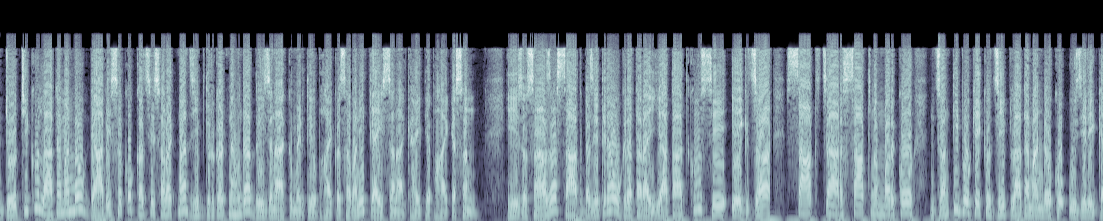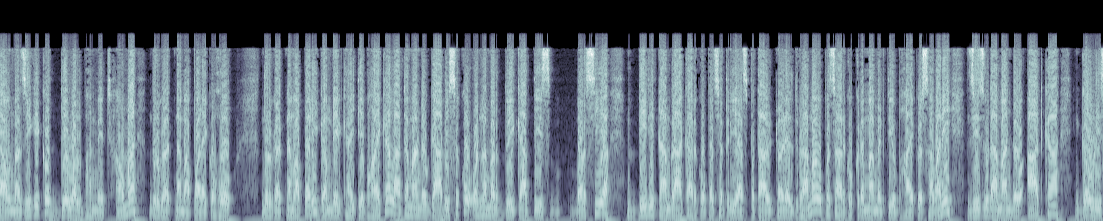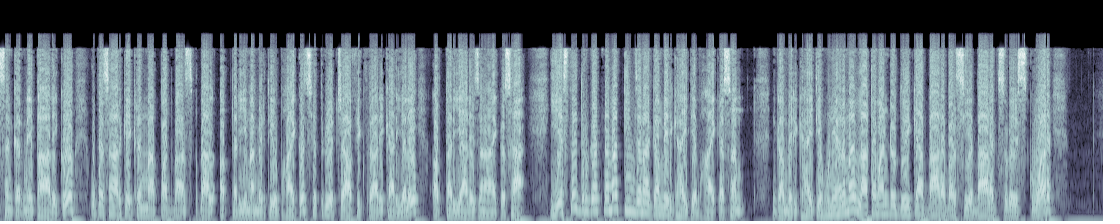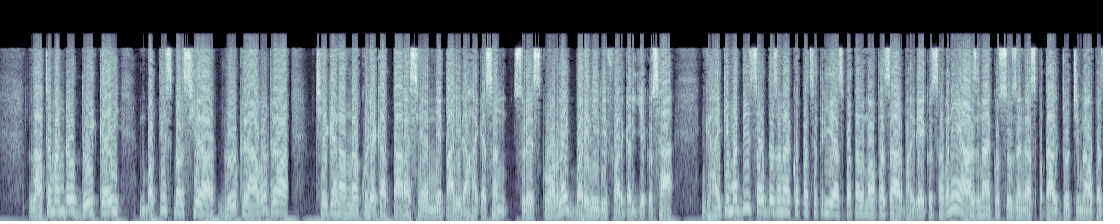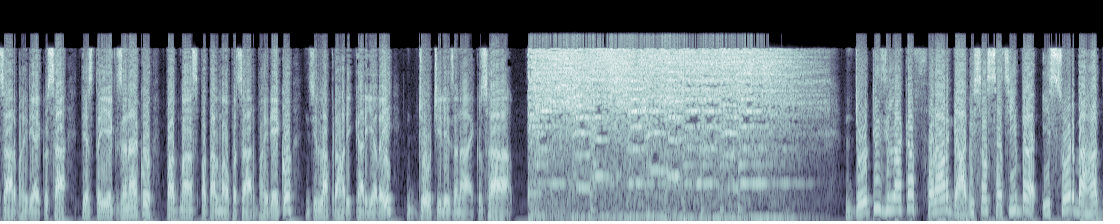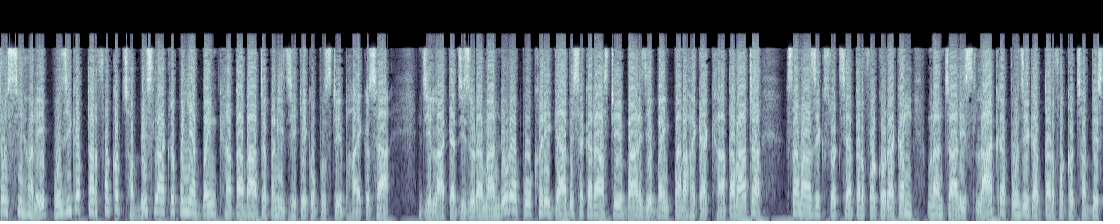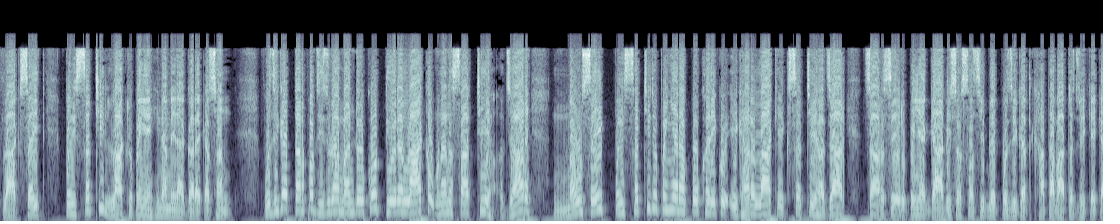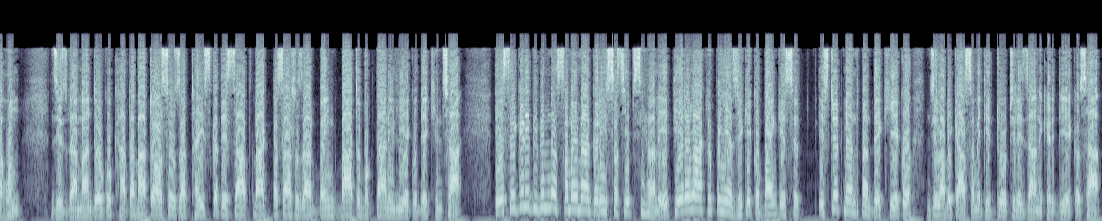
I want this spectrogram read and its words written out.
डोटीको लाटामाण्डौ गाविसको कच्ची सड़कमा जीव दुर्घटना हुँदा दुईजनाको मृत्यु भएको छ भने तेइसजना घाइते भएका छन्। हिजो साँझ सात बजेतिर उग्रतरा यातायातको से एक ज सात चार सात नम्बरको जन्ती बोकेको जीप लाटामाण्डौको उजिरी गाउँ नजिकैको देवल भन्ने ठाउँमा दुर्घटनामा परेको हो। दुर्घटनामा परि गम्भीर घाइते भएका लाटामाण्डौ गाविसको वड नम्बर दुईका तीस वर्षीय बीरी ताम्राकारको उपक्षेत्रीय अस्पताल डडेलधुरामा उपचारको क्रममा मृत्यु भएको छ भने जिजुरा माण्डो आठका गौरी शंकर नेपालीको उपचारकै क्रममा पद्मा अस्पताल अत्तरियामा मृत्यु भएको क्षेत्रीय ट्राफिक प्रहरी कार्यालय अत्तरियाले जनाएको छ। यस्तै दुर्घटनामा तीनजना गम्भीर घाइते भएका छन्। गम्भीर घाइते हुनेहरूमा लाटामाण्डो दुईका बाह्र वर्षीय बालक सुरेश कुंवर लाटामाण्डो दुईकै बत्तीस वर्षीय लोक रावल र ठेगाना नखुलेका तारासिंह नेपाली रहेका छन्। सुरेश कुंवरलाई बरेली रिफर गरिएको छ। घाइते मध्ये चौध जनाको पक्षत्रीय अस्पतालमा उपचार भइरहेको छ भने आठजनाको सुजङ अस्पताल डोटीमा उपचार भइरहेको छ। त्यस्तै एकजनाको पद्मा अस्पतालमा उपचार भइरहेको जिल्ला प्रहरी कार्यालय डोटीले जनाएको छ। डोटी जिल्लाका फरार गाविस सचिव ईश्वर बहादुर सिंहले पुँजीगत तर्फको छब्बीस लाख रूपियाँ बैंक खाताबाट पनि झिकेको पुष्टि भएको छ। जिल्लाका जिजोरा माण्डु र पोखरी गाविसका राष्ट्रिय वाणिज्य बैंकमा रहेका खाताबाट सामाजिक सुरक्षातर्फको रकम उनाचालिस लाख र पुँजीगत तर्फको छब्बीस लाख सहित पैंसठी लाख रूपियाँ हिनामिना गरेका छन्। पुँजीगत तर्फ जिजुरा माण्डोको तेह्र लाख उनासाठी हजार नौ सय पैंसठी रूपियाँ र पोखरीको एघार लाख एकसठी हजार चार सय रूपियाँ गाविस सचिवले पुँजीगत खाताबाट झिकेका हुन्। जिजुरा माण्डोको खाताबाट असोज अठाइस गते सात लाख पचास हजार बैंकबाट भुक्तानी लिएको देखिन्छ। त्यसै गरी विभिन्न समयमा गरी सचिव सिंहले तेह्र लाख रूपियाँ झिकेको बैंक स्टेटमेन्टमा देखिएको जिल्ला विकास समिति डोटीले जानकारी दिएको छ।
